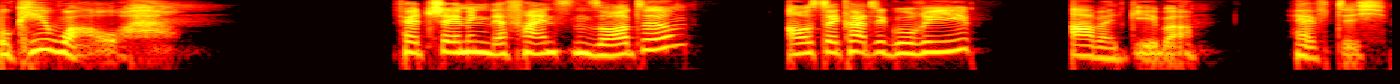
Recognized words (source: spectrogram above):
Okay, wow. Fettshaming der feinsten Sorte aus der Kategorie Arbeitgeber. Heftig.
